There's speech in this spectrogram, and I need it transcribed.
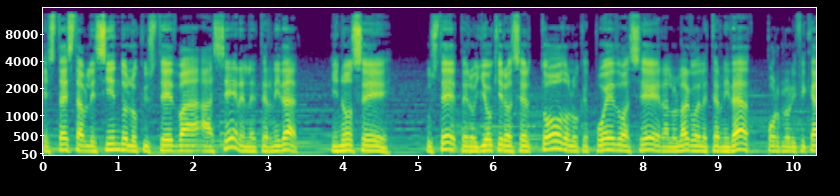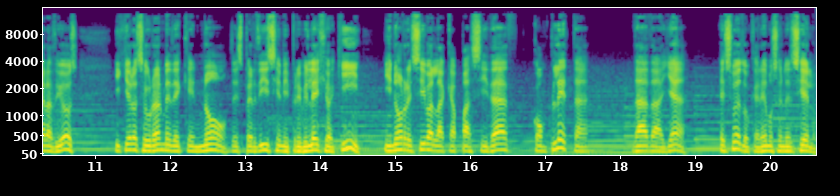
está estableciendo lo que usted va a hacer en la eternidad. Y no sé usted, pero yo quiero hacer todo lo que puedo hacer a lo largo de la eternidad por glorificar a Dios. Y quiero asegurarme de que no desperdicie mi privilegio aquí y no reciba la capacidad completa dada allá. Eso es lo que haremos en el cielo.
